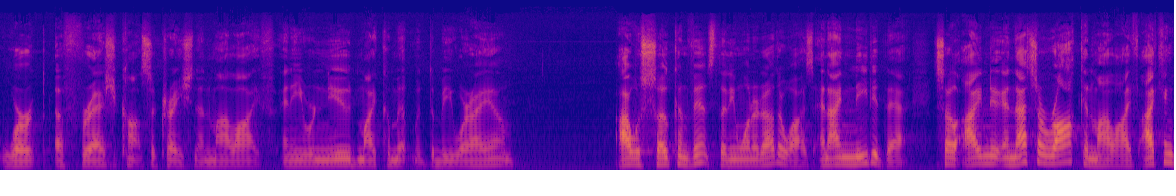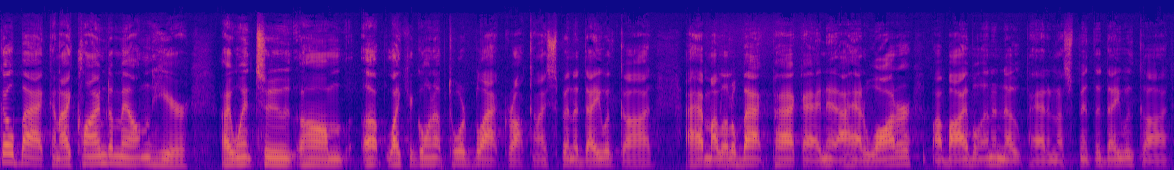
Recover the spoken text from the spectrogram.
worked a fresh consecration in my life, and He renewed my commitment to be where I am. I was so convinced that He wanted otherwise, and I needed that. So I knew, and that's a rock in my life. I can go back, and I climbed a mountain here. I went to um, up, like you're going up toward Black Rock, and I spent a day with God. I had my little backpack, and I had water, my Bible, and a notepad, and I spent the day with God.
